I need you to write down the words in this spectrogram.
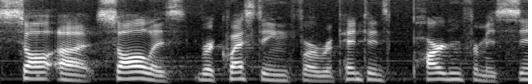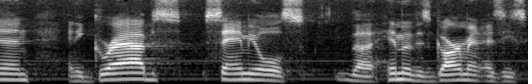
Saul, uh, Saul is requesting for repentance, pardon from his sin, and he grabs Samuel's the hem of his garment as he's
